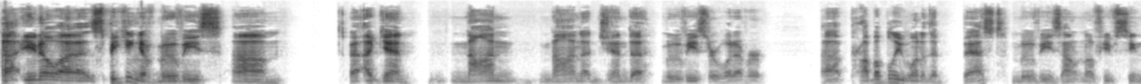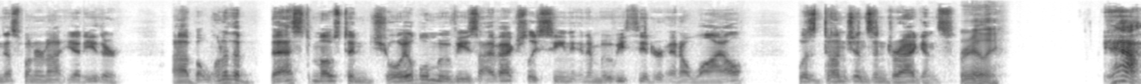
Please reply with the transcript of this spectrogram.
Uh, you know, uh, speaking of movies, um, again, non non agenda movies or whatever. Uh, probably one of the best movies. I don't know if you've seen this one or not yet either. Uh, but one of the best, most enjoyable movies I've actually seen in a movie theater in a while was Dungeons and Dragons. Really? Yeah,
